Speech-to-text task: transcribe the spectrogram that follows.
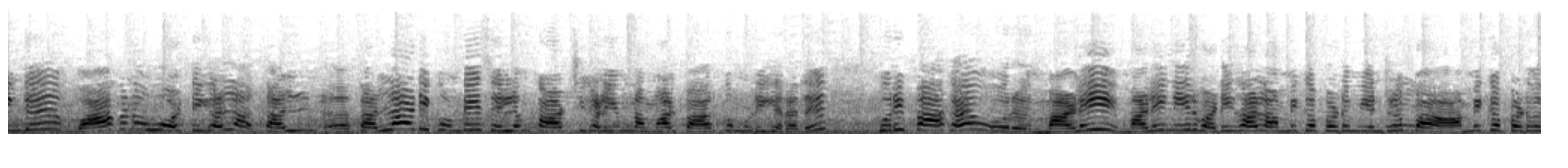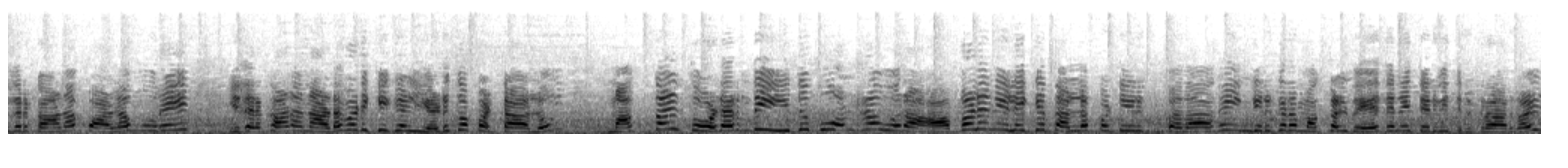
இங்கு வாகன ஓட்டிகள் தள் தள்ளாடி கொண்டே செல்லும் காட்சிகளையும் நம்மால் பார்க்க முடிகிறது. குறிப்பாக ஒரு மழை மழைநீர் வடிகால் அமைக்கப்படும் என்று அமைக்கப்படுவதற்கான பல முறை இதற்கான நடவடிக்கைகள் எடுக்கப்பட்டாலும் மக்கள் தொடர்ந்து இது போன்ற ஒரு அவல நிலைக்கு தள்ளப்பட்டிருப்பதாக இங்கிருக்கிற மக்கள் வேதனை தெரிவித்திருக்கிறார்கள்.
